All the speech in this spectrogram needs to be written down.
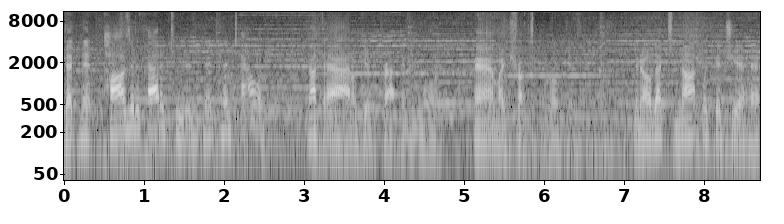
That meant positive attitude and mentality. Not that ah, I don't give a crap anymore. Ah, my truck's broken. You know, that's not what gets you ahead.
